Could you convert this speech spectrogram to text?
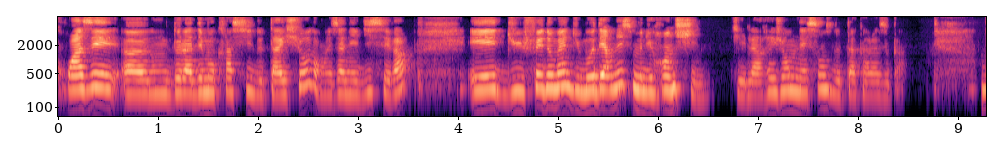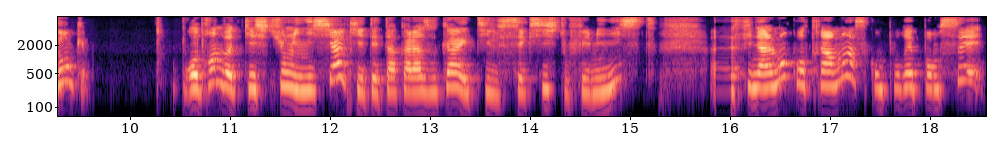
croisée euh, de la démocratie de Taisho dans les années 10 et 20, et du phénomène du modernisme du Hanshin, qui est la région de naissance de Takarazuka. Donc, pour reprendre votre question initiale, qui était Takarazuka est-il sexiste ou féministe? Euh, Finalement, contrairement à ce qu'on pourrait penser,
